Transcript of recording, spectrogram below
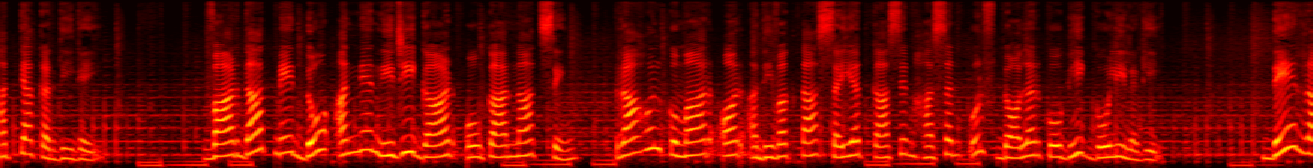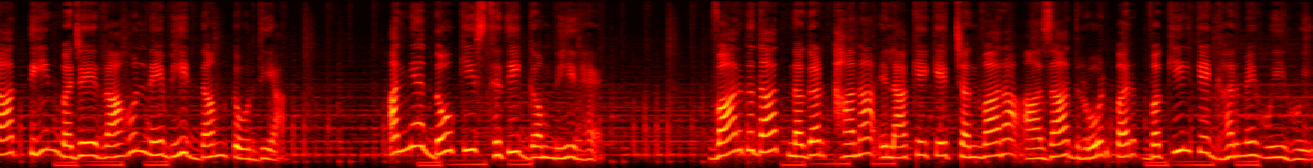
हत्या कर दी गई। वारदात में दो अन्य निजी गार्ड ओकारनाथ सिंह, राहुल कुमार और अधिवक्ता सैयद कासिम हसन उर्फ़ डॉलर को भी गोली लगी। देर रात तीन बजे राहुल ने भी दम तोड़ दिया। अन्य दो की स्थिति गंभीर है। वारगदात नगर थाना इलाके के चंदवारा आज़ाद रोड पर वकील के घर में हुई हुई।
